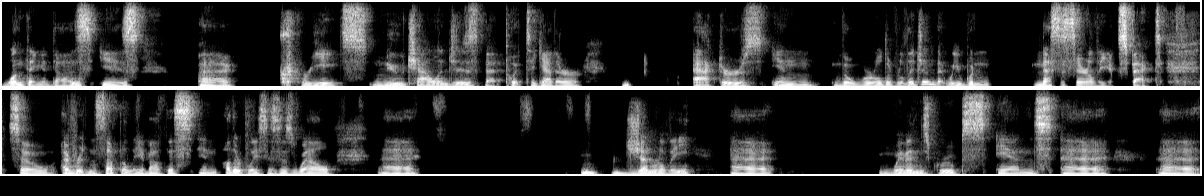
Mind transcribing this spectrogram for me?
one thing it does is uh, creates new challenges that put together actors in the world of religion that we wouldn't necessarily expect. So I've written separately about this in other places as well. Uh, generally, uh, women's groups and uh, uh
